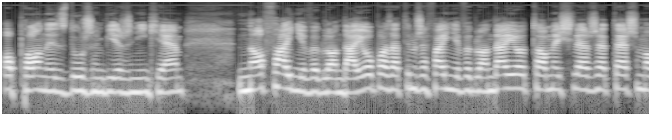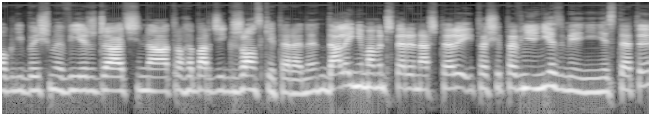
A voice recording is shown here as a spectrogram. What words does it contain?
opony z dużym bieżnikiem. No fajnie wyglądają. Poza tym, że fajnie wyglądają, to myślę, że też moglibyśmy wjeżdżać na trochę bardziej grząskie tereny. Dalej nie mamy 4 na 4 i to się pewnie nie zmieni niestety.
